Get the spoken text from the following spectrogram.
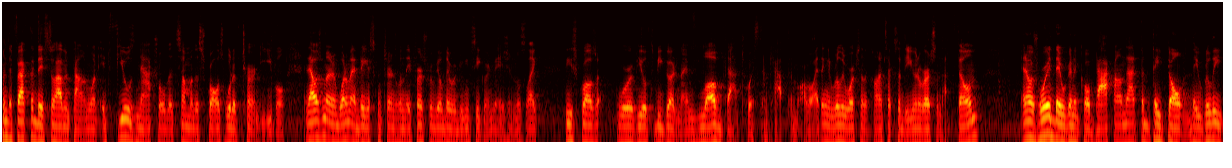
And the fact that they still haven't found one, it feels natural that some of the Skrulls would have turned evil. And that was my, one of my biggest concerns when they first revealed they were doing Secret Invasion. It Was like these Skrulls were revealed to be good, and I love that twist in Captain Marvel. I think it really works in the context of the universe in that film. And I was worried they were going to go back on that, but they don't. They really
